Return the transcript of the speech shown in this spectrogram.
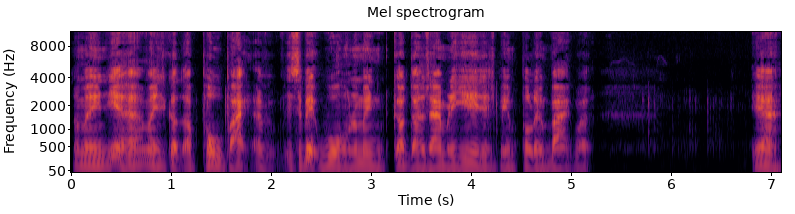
I mean, yeah, I mean, it's got a pull back. It's a bit worn. I mean, God knows how many years it's been pulling back, but yeah,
